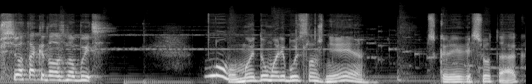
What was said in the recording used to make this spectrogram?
все так и должно быть. Ну, мы думали, будет сложнее. Скорее всего, так.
